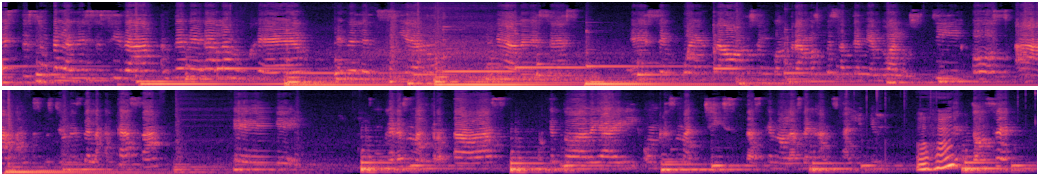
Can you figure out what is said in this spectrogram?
este sobre la necesidad de ver a la mujer en el encierro, que a veces eh, se encuentra o nos encontramos pues atendiendo a los hijos, a, a las cuestiones de la casa, eh, mujeres maltratadas, porque todavía hay hombres machistas que no las dejan salir. Ujú, Entonces, es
